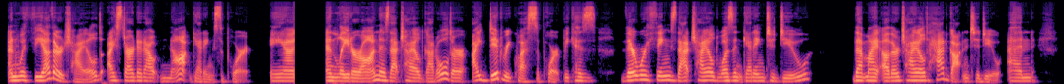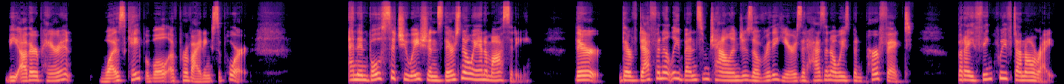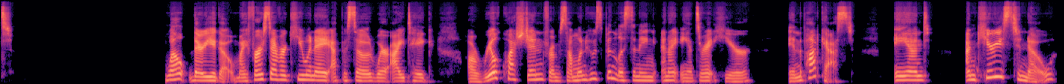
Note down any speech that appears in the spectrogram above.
And with the other child, I started out not getting support. And and later on as that child got older, I did request support because there were things that child wasn't getting to do that my other child had gotten to do and the other parent was capable of providing support. And in both situations, there's no animosity. There, there've definitely been some challenges over the years. It hasn't always been perfect, but I think we've done all right. Well, there you go. My first ever Q&A episode where I take a real question from someone who's been listening and I answer it here in the podcast. And I'm curious to know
